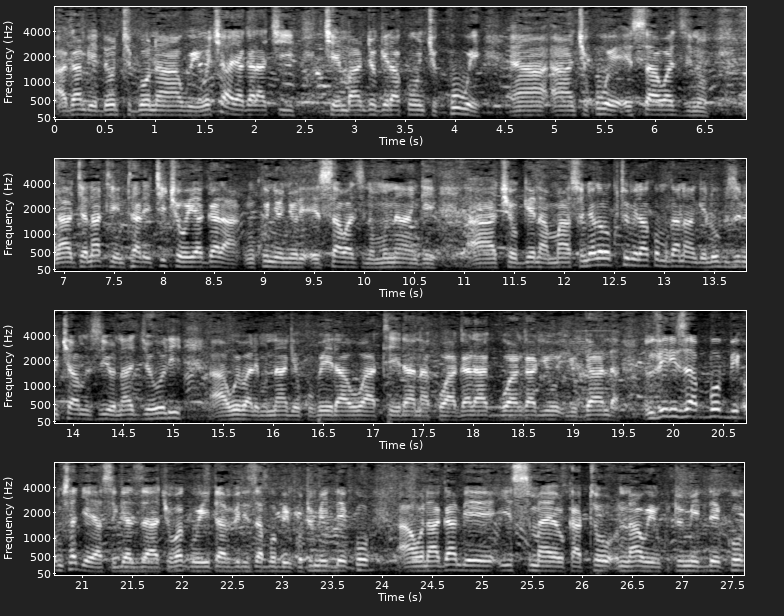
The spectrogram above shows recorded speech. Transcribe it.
agambye don't go naawe wekyayagala ki kyemba njogerako nkikuwe nkikuwe essaawa zino. Janati ntale kikyoyagala nkunyonyole essaawa zino munange. Kyogenda maaso. Njagala okutumirako muganda wange lubziru kyamuziyo najjooli webale munange kubeerawo ate era nakwagala ggwanga lyo uganda. Nviriza bobi omusajja yasigaza kyoba gweyita nviriza bobi nkutumiddeko. Ah, ono agambye ismail kato naawe nkutumiddeko.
